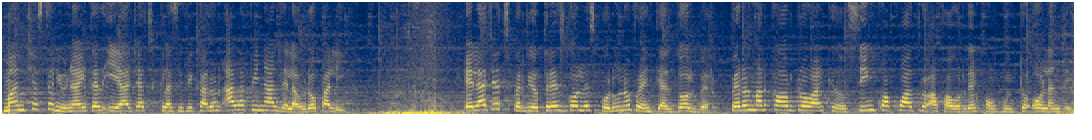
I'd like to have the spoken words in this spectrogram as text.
Manchester United y Ajax clasificaron a la final de la Europa League. El Ajax perdió tres goles por uno frente al Dolber, pero el marcador global quedó 5 a 4 a favor del conjunto holandés.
